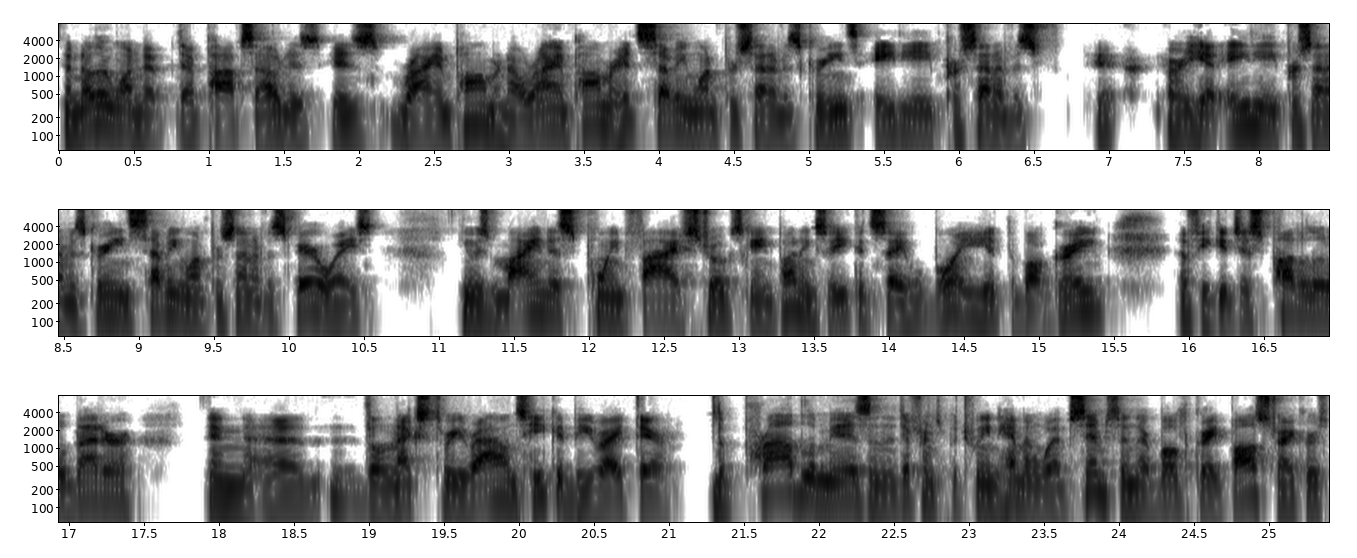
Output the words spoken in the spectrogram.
Another one that, that pops out is is Ryan Palmer. Now Ryan Palmer hit 71% of his greens, 88% of his or he had 88% of his greens, 71% of his fairways. He was minus 0.5 strokes gained putting. So you could say, well, boy, he hit the ball great. If he could just putt a little better, in uh, the next three rounds, he could be right there. The problem is, and the difference between him and Webb Simpson, they're both great ball strikers,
